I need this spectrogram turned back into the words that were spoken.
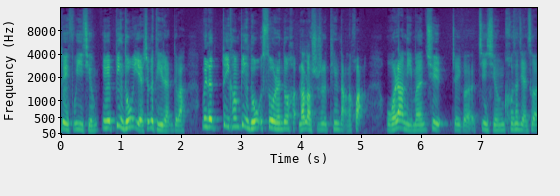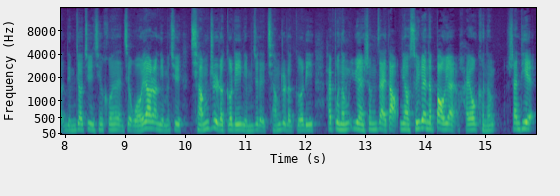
对付疫情，因为病毒也是个敌人，对吧？为了对抗病毒，所有人都老老实实听党的话。我让你们去这个进行核酸检测，你们就要进行核酸检测。我要让你们去强制的隔离，你们就得强制的隔离，还不能怨声载道。你要随便的抱怨，还有可能删帖，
